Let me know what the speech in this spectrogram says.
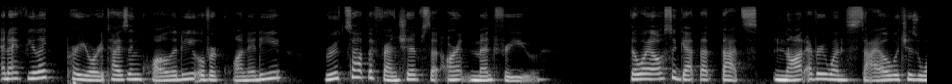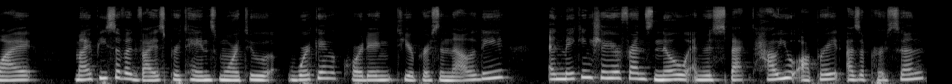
And I feel like prioritizing quality over quantity roots out the friendships that aren't meant for you. Though I also get that that's not everyone's style, which is why my piece of advice pertains more to working according to your personality and making sure your friends know and respect how you operate as a person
